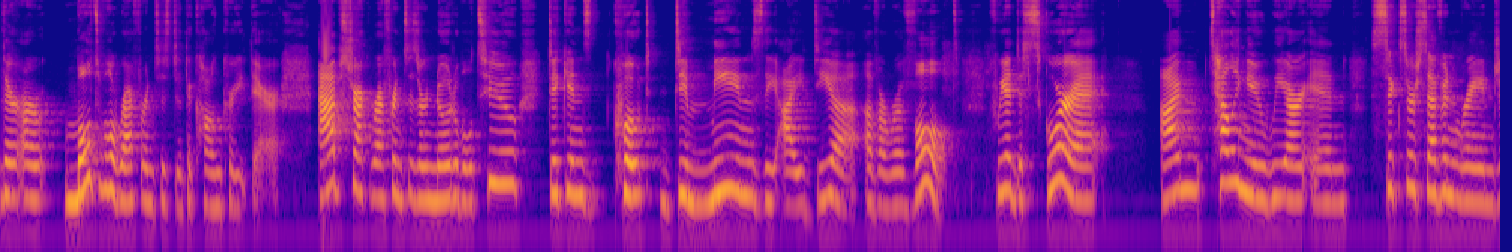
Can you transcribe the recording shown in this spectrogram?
there are multiple references to the concrete there. Abstract references are notable too. Dickens quote demeans the idea of a revolt. If we had to score it, I'm telling you, we are in six or seven range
